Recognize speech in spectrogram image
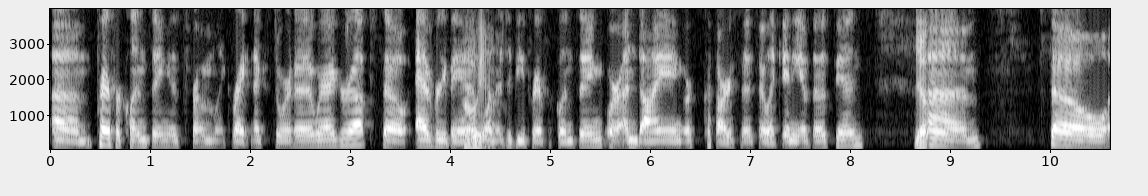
Um, Prayer for Cleansing is from like right next door to where I grew up, so every band Oh, yeah. wanted to be Prayer for Cleansing or Undying or Catharsis or like any of those bands. yeah Um, so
